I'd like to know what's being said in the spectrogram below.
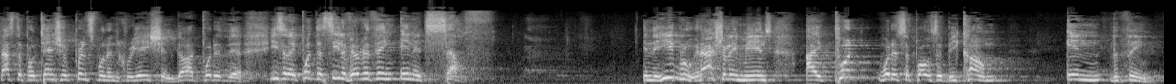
That's the potential principle in creation. God put it there. He said, I put the seed of everything in itself. In the Hebrew, it actually means I put what is supposed to become in the thing.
